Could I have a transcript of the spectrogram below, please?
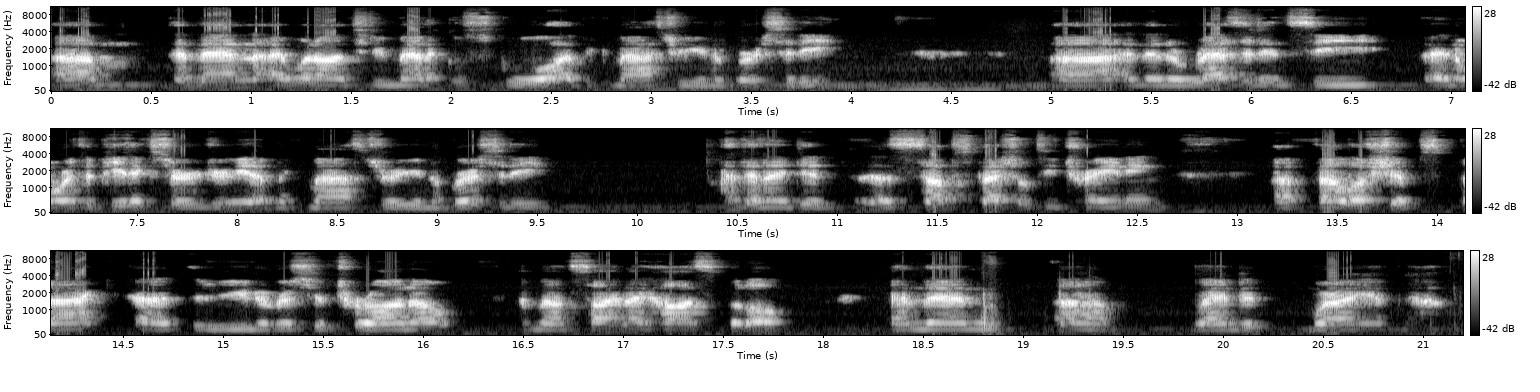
um, and then I went on to do medical school at McMaster University, uh, and then a residency in orthopedic surgery at McMaster University, and then I did a subspecialty training, uh, fellowships back at the University of Toronto at Mount Sinai Hospital and then um, landed where I am now.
